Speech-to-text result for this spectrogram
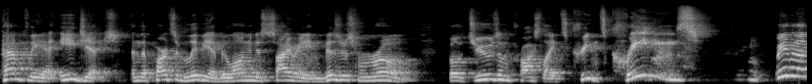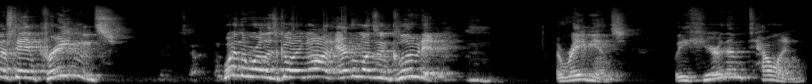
Pamphylia, Egypt, and the parts of Libya belonging to Cyrene, visitors from Rome, both Jews and proselytes, Cretans. Cretans? We even understand Cretans. What in the world is going on? Everyone's included. Arabians. We hear them telling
